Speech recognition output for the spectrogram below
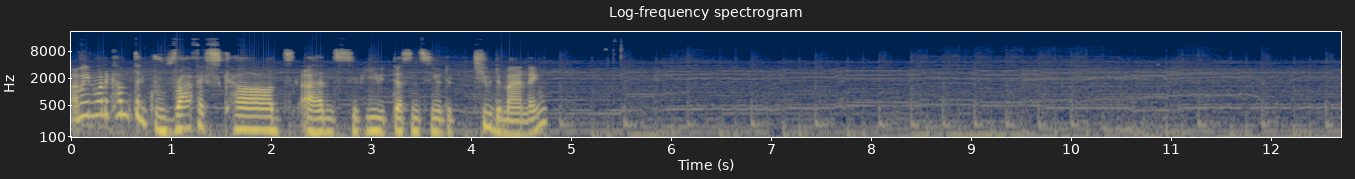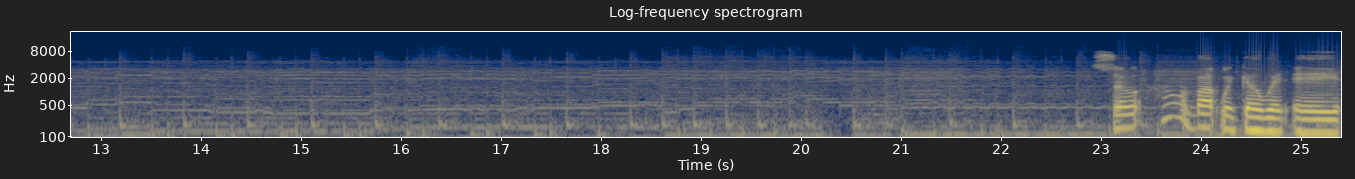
I mean, when it comes to graphics cards and CPU, doesn't seem to be too demanding. So how about we go with a...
